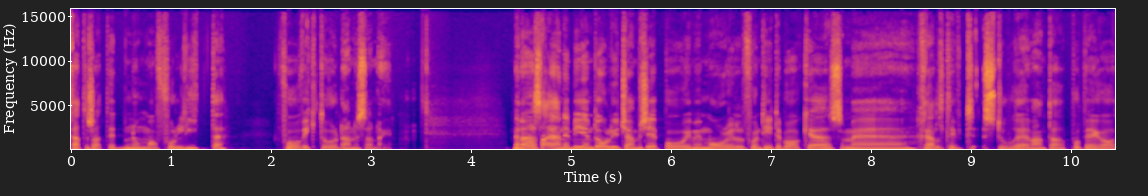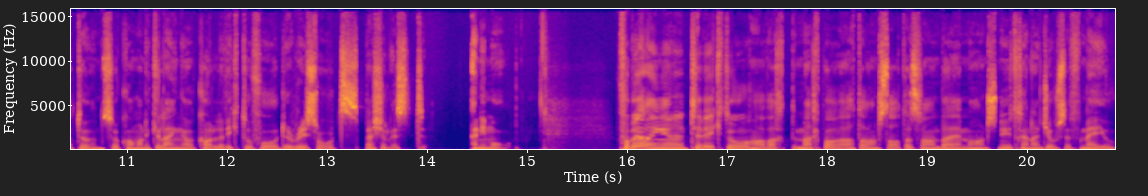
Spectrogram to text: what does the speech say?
rett og slett et nummer for lite for Victor denne søndagen. Med denne seieren i BMW Championship og i Memorial for en tid tilbake, som er relativt store eventer på PGA-turen, så kan man ikke lenger kalle Victor for The Resort Specialist anymore. Forbedringene til Victor har vært merkbare etter han startet samarbeidet med hans nye trener Joseph Mayo,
